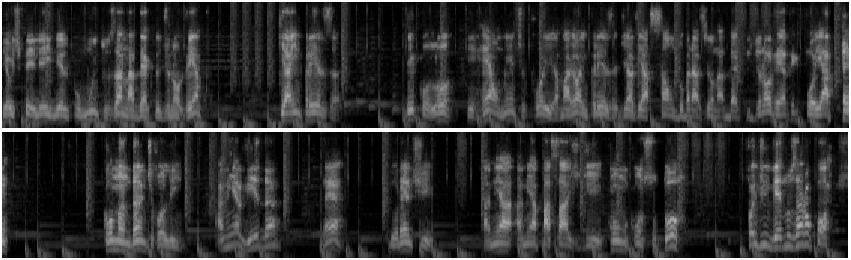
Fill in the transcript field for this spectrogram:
eu espelhei nele por muitos anos, na década de 90, que a empresa decolou e realmente foi a maior empresa de aviação do Brasil na década de 90, que foi a TAM, comandante Rolim. A minha vida, né, durante a minha, a minha passagem de como consultor, foi viver nos aeroportos.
